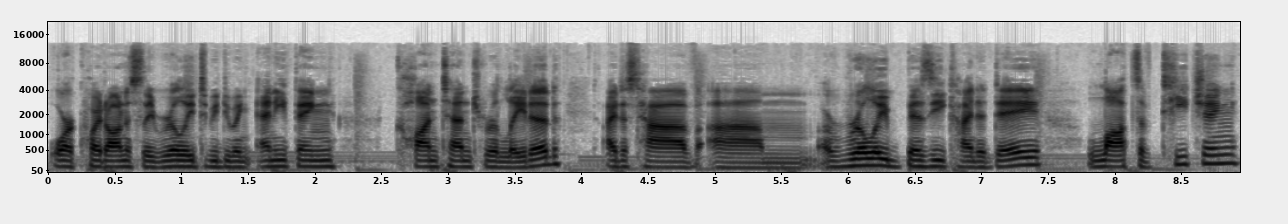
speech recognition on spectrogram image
or quite honestly, really to be doing anything content related. I just have um, a really busy kind of day lots of teaching,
